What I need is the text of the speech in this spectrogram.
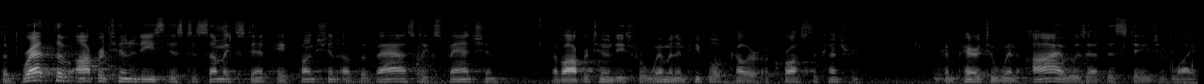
The breadth of opportunities is to some extent a function of the vast expansion of opportunities for women and people of color across the country compared to when I was at this stage of life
